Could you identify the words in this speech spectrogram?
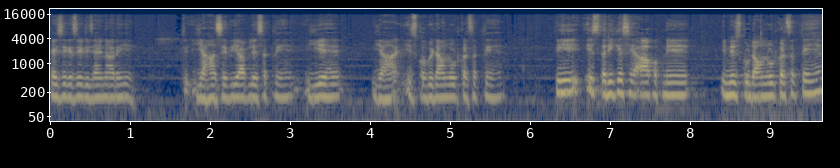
कैसे कैसे डिज़ाइन आ रही है। तो यहाँ से भी आप ले सकते हैं। ये है, यहाँ इसको भी डाउनलोड कर सकते हैं। तो इस तरीके से आप अपने इमेज को डाउनलोड कर सकते हैं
